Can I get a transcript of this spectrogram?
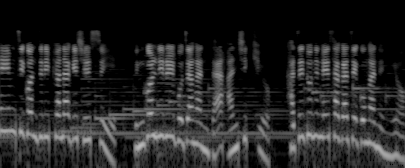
해임 직원들이 편하게 쉴 수 있는 권리를 보장한다. 안식휴 가제도는 회사가 제공하는 요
